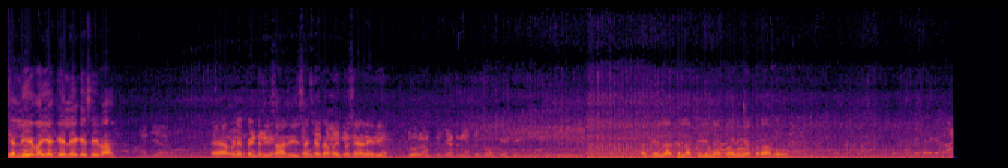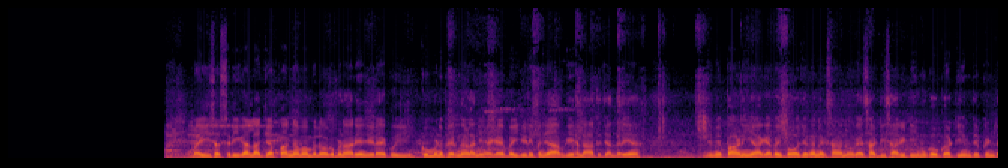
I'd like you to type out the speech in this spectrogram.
ਚੱਲੀਏ ਭਾਈ ਅੱਗੇ ਲੈ ਕੇ ਸੇਵਾ। ਹਾਂਜੀ ਹਾਂ ਇਹ ਆਪਣੇ ਪਿੰਡ ਦੀ ਸਾਰੀ ਸੰਗਤ ਆ ਬਾਈ ਪਸਿਆਣੇ ਦੀ। ਡੋਰਾਂ ਉੱਪਰ ਚੜਨੀਆਂ ਤੇ ਦੋ ਕੇ ਅੱਗੇ। ਅੱਗੇ ਲੱਖ ਲੱਖ ਜਿੰਨਾ ਪਾਣੀ ਆ ਭਰਾਵੋ। ਬਾਈ, ਸਤਿ ਸ੍ਰੀ ਅਕਾਲ। ਅੱਜ ਆਪਾਂ ਨਵਾਂ ਬਲੌਗ ਬਣਾ ਰਹੇ ਹਾਂ, ਜਿਹੜਾ ਕੋਈ ਘੁੰਮਣ ਫਿਰਨ ਵਾਲਾ ਨਹੀਂ ਹੈਗਾ। ਇਹ ਬਾਈ, ਜਿਹੜੇ ਪੰਜਾਬ ਦੇ ਹਾਲਾਤ ਚੱਲ ਰਹੇ ਆ, ਜਿਵੇਂ ਪਾਣੀ ਆ ਗਿਆ, ਬਾਈ, ਬਹੁਤ ਜਗ੍ਹਾ ਨੁਕਸਾਨ ਹੋ ਗਿਆ। ਸਾਡੀ ਸਾਰੀ ਟੀਮ, ਗੋਗਾ ਟੀਮ ਤੇ ਪਿੰਡ,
